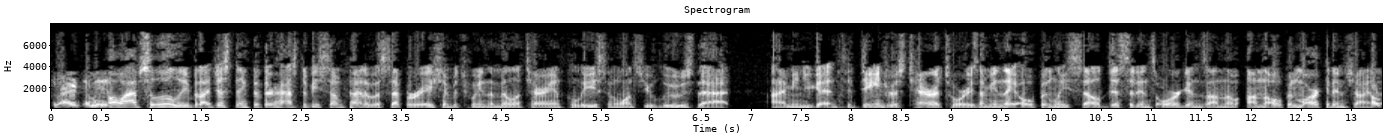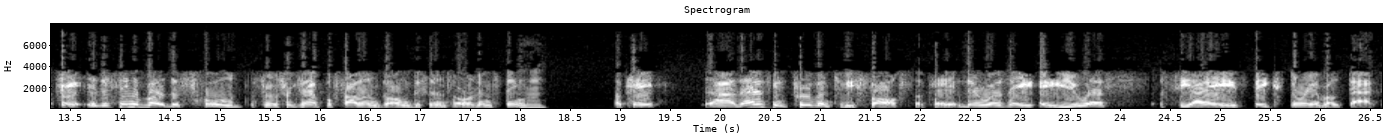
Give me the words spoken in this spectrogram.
right? I mean, Oh, absolutely, but I just think that there has to be some kind of a separation between the military and police, and once you lose that, I mean, you get into dangerous territories. I mean, they openly sell dissidents' organs on the on the open market in China. Okay, the thing about this whole, for for example, Falun Gong dissidents organs thing, Mhm. okay, uh, that has been proven to be false. Okay, there was a a U.S. CIA fake story about that,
